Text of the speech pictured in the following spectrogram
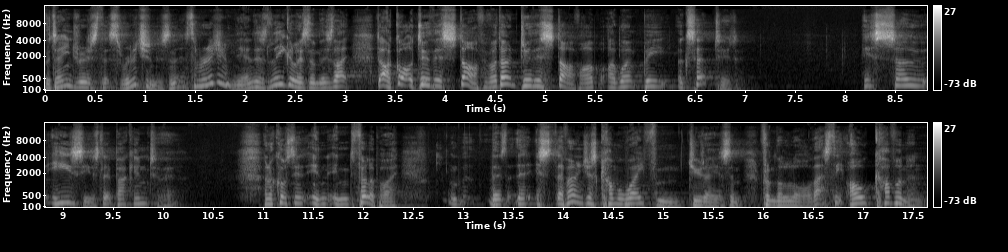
The danger is that's religion, isn't it? It's religion in the end. There's legalism. There's like, I've got to do this stuff. If I don't do this stuff, I, I won't be accepted. It's so easy to slip back into it. And of course, in, in, in Philippi, they've only just come away from Judaism, from the law. That's the old covenant.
